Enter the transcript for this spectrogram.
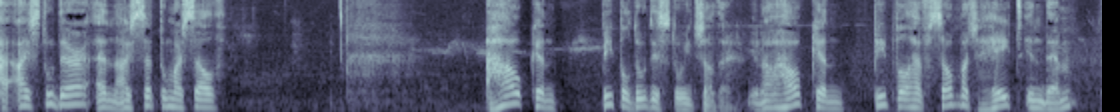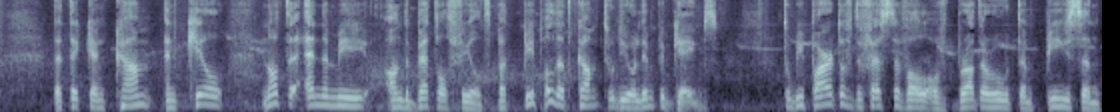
I, I stood there and I said to myself, how can people do this to each other? You know, how can people have so much hate in them that they can come and kill not the enemy on the battlefield, but people that come to the Olympic Games to be part of the festival of brotherhood and peace and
